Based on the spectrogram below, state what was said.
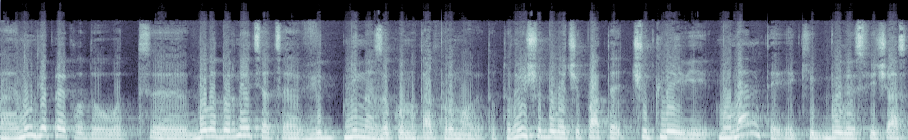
Е, Ну, для прикладу, от е, була дурниця, це відміна закону так про мови. Тобто, навіщо було чіпати чутливі моменти, які були в свій час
